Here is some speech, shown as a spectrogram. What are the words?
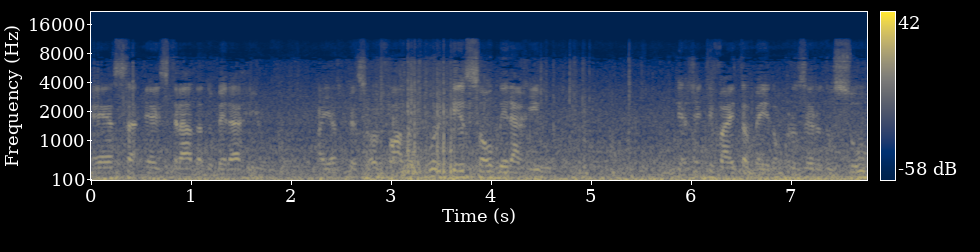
Essa é a estrada do Beira Rio. Aí as pessoas falam, por que só o Beira Rio? Porque a gente vai também no Cruzeiro do Sul,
